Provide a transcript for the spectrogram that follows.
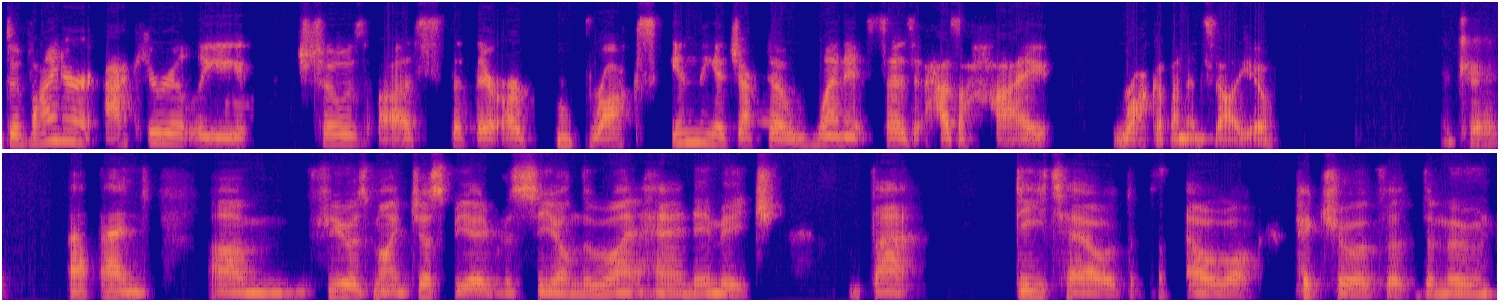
Diviner accurately shows us that there are rocks in the ejecta when it says it has a high rock abundance value. Okay. And um, viewers might just be able to see on the right hand image that detailed LROC picture of the, the moon.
